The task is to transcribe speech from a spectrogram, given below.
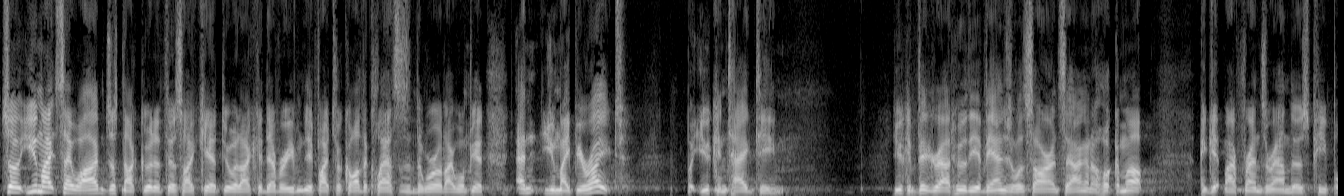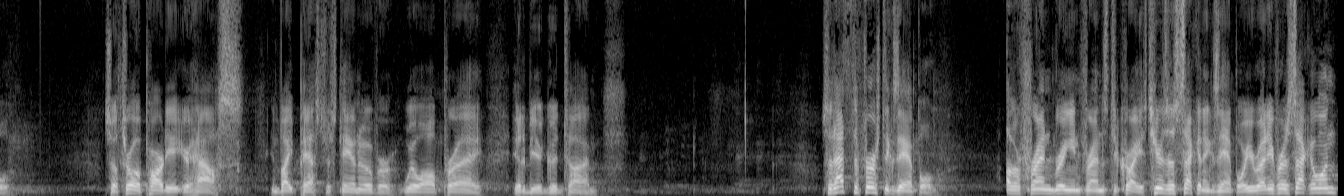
So you might say, well, I'm just not good at this. I can't do it. I could never, even if I took all the classes in the world, I won't be. And you might be right, but you can tag team. You can figure out who the evangelists are and say, I'm going to hook them up and get my friends around those people. So throw a party at your house. Invite Pastor Stan over. We'll all pray. It'll be a good time. So that's the first example of a friend bringing friends to Christ. Here's a second example. Are you ready for a second one?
